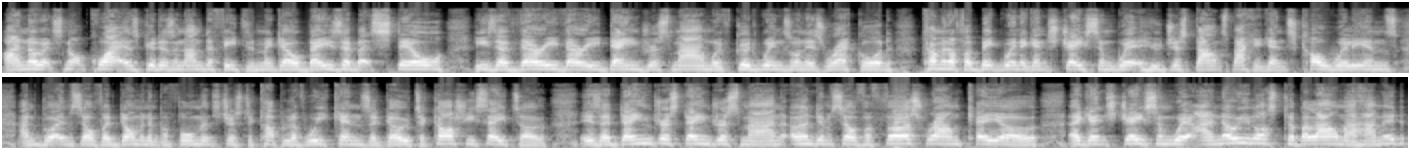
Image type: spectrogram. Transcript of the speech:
I know it's not quite as good as an undefeated Miguel Baeza, but still, he's a very, very dangerous man with good wins on his record. Coming off a big win against Jason Witt, who just bounced back against Cole Williams and got himself a dominant performance just a couple of weekends ago. Takashi Sato is a dangerous, dangerous man. Earned himself a first round KO against Jason Witt. I know he lost to Belal Muhammad,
